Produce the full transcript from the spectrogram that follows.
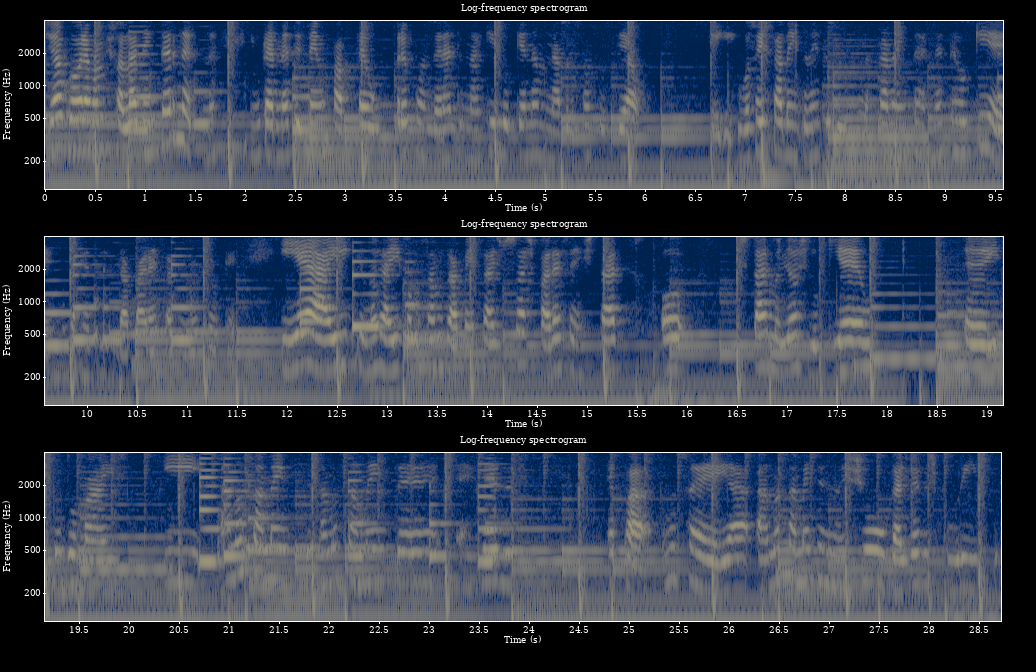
já agora vamos falar da internet, né? internet tem um papel preponderante naquilo que é na pressão social. E vocês sabem que dentro do está na internet é o que é, muita da aparência de não sei o quê. E é aí que nós aí começamos a pensar, as pessoas parecem estar ou estar melhores do que eu é, e tudo mais. Nossa mente, a nossa mente às vezes, epa, não sei, a, a nossa mente nos julga às vezes por isso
